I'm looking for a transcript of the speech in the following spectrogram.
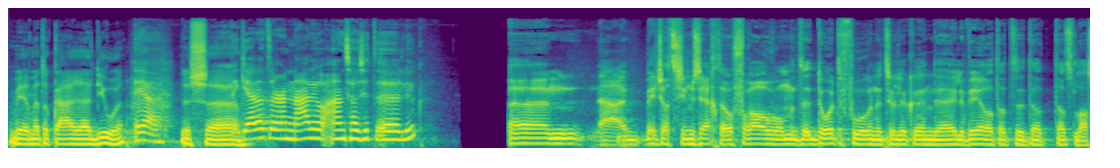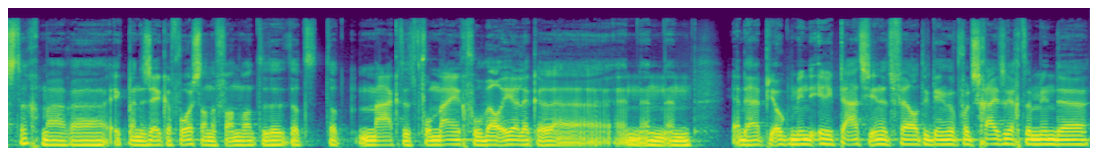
weer met elkaar eh, duwen. Ja. Dus eh, Denk jij dat er een nadeel aan zou zitten, Luc? Ehm, nou, weet je wat Sim zegt? Ook vooral om het door te voeren natuurlijk in de hele wereld. Dat, dat, dat is lastig. Maar eh, ik ben er zeker voorstander van. Want dat, dat maakt het voor mijn gevoel wel eerlijker. eh, en en, en ja, dan heb je ook minder irritatie in het veld. Ik denk dat voor de scheidsrechter minder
